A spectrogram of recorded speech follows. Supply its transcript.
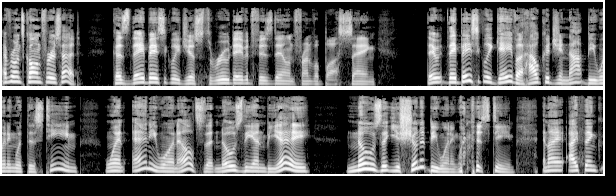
everyone's calling for his head because they basically just threw David Fizdale in front of a bus, saying They they basically gave a how could you not be winning with this team when anyone else that knows the NBA knows that you shouldn't be winning with this team. And I, I think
